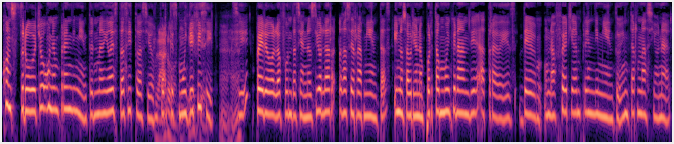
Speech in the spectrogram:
construyo un emprendimiento en medio de esta situación? Claro, porque es muy difícil. ¿sí? Pero la fundación nos dio la- las herramientas y nos abrió una puerta muy grande a través de una feria de emprendimiento internacional,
